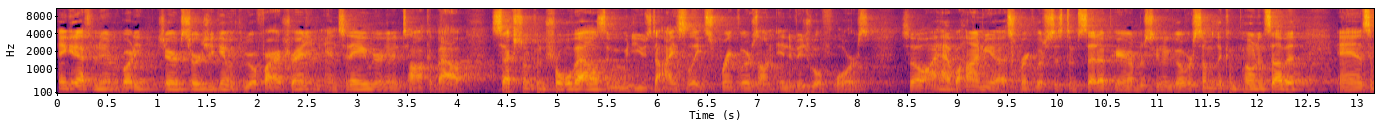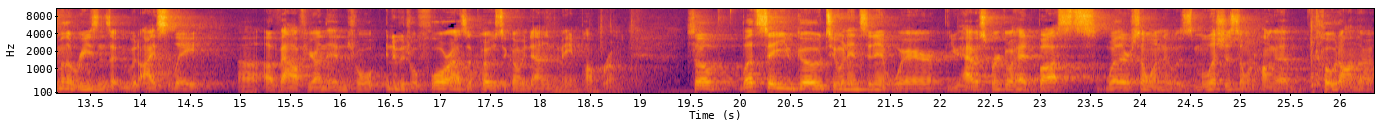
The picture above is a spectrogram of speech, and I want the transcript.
Hey, good afternoon, everybody. Jared Sturgis again with Real Fire Training, and today we're going to talk about sectional control valves that we would use to isolate sprinklers on individual floors. So I have behind me a sprinkler system set up here. I'm just going to go over some of the components of it and some of the reasons that we would isolate uh, a valve here on the individual, individual floor as opposed to going down in the main pump room. So let's say you go to an incident where you have a sprinkler head busts, whether someone was malicious, someone hung a coat on the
